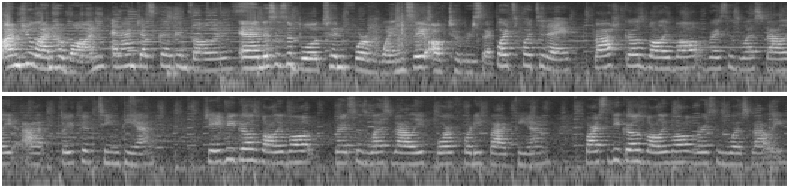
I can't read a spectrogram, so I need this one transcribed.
I'm Julan Haban. And I'm Jessica Gonzalez. And this is a bulletin for Wednesday, October 2nd. Sports for today. Frosh Girls Volleyball versus West Valley at 3.15 p.m. JV Girls Volleyball versus West Valley 4.45 p.m. Varsity Girls Volleyball versus West Valley.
